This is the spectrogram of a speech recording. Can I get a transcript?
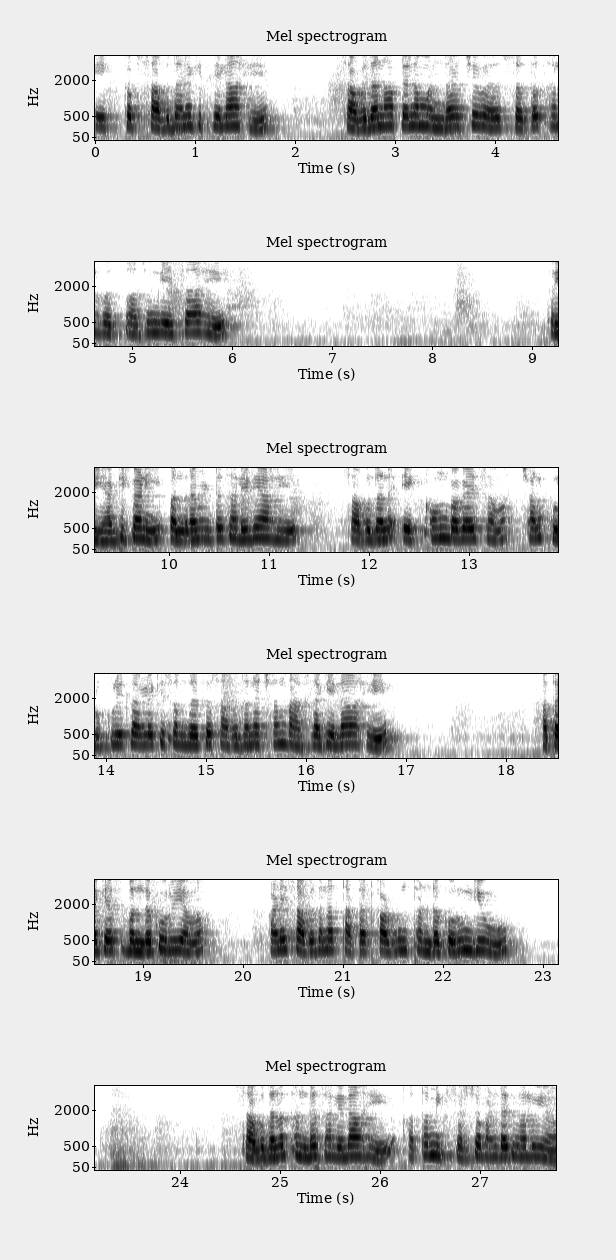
एक कप साबुदाणा घेतलेला आहे. साबुदाणा आपल्याला मंदाचे व सतत हलवत भाजून घ्यायचा आहे. तर या ठिकाणी पंधरा मिनटं झालेली आहे. साबुदाणा एक खाऊन बघायचा? छान कुरकुरीत लागला की समजायचा साबुदाणा छान भाजला गेला आहे. आता गॅस बंद करूया आणि साबुदाणा ताटात काढून थंड करून घेऊ. साबुदाणा थंड झालेला आहे. आता मिक्सरच्या भांड्यात घालूया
